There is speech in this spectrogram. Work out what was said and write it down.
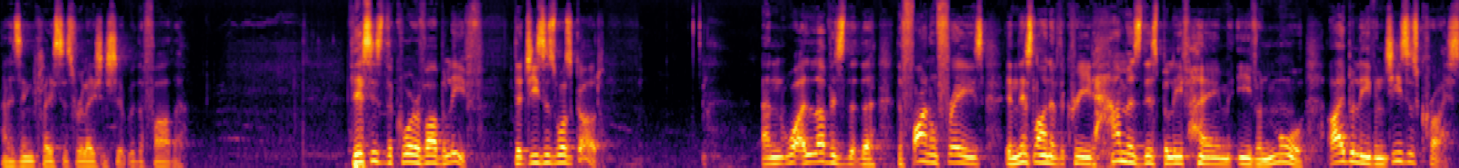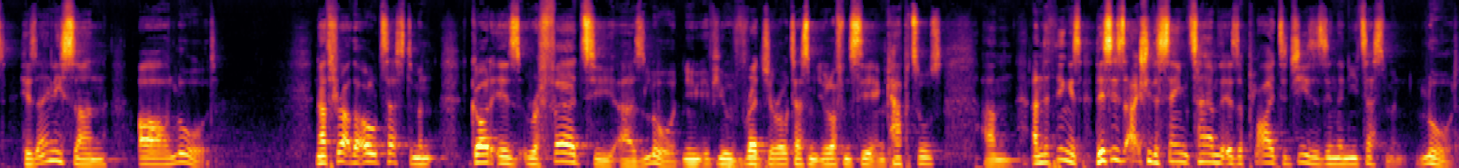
and is in closest relationship with the Father. This is the core of our belief that Jesus was God. And what I love is that the, the final phrase in this line of the creed hammers this belief home even more. I believe in Jesus Christ, his only Son, our Lord. Now, throughout the Old Testament, God is referred to as Lord. You, if you've read your Old Testament, you'll often see it in capitals. Um, and the thing is, this is actually the same term that is applied to Jesus in the New Testament Lord,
